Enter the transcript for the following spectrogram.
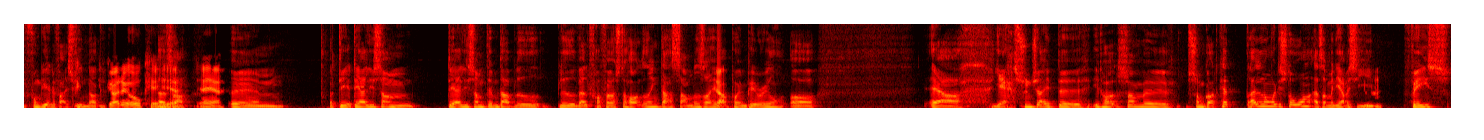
fungerer det faktisk fint nok. Det gør det okay, altså, ja. ja, ja. Øhm, og det, det er ligesom det er ligesom dem, der er blevet, blevet valgt fra første holdet, ikke? der har samlet sig her ja. på Imperial, og er, ja, synes jeg, et, øh, et hold, som, øh, som godt kan drille nogle af de store. Altså, men jeg vil sige, mm. Face,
